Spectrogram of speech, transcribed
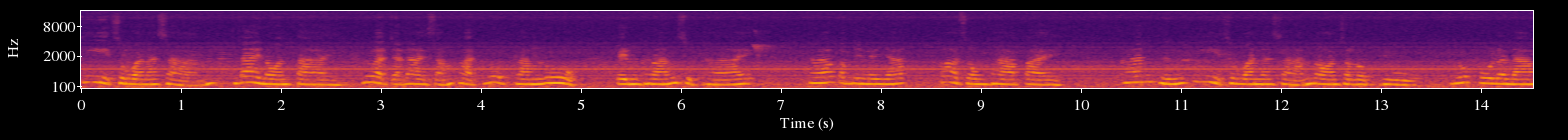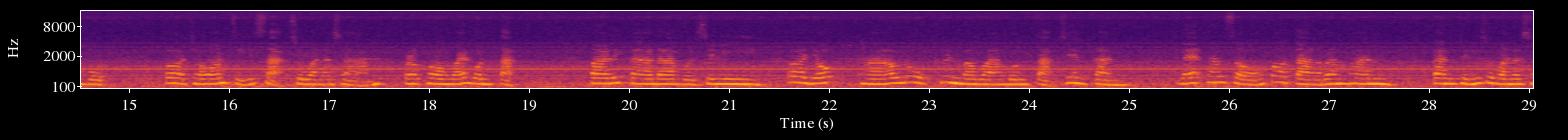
ที่สุวรรณสามได้นอนตายเพื่อจะได้สัมผัสรูปคลำลูกเป็นครั้งสุดท้าย เท้ากบินยักษ์ก็ทรงพาไปครั้นถึงที่สุวรรณสามนอนสลบอยู่ ลูกปูรดาบุตร ก็ช้อนศีรษะสุวรรณสาม ประคองไว้บนตัก ปาริกาดาบุษณีก็ยกเท้าลูกขึ้นมาวางบนตักเช่นกัน และทั้งสองก็ต่างรำพันกันถึงสุวรรณส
